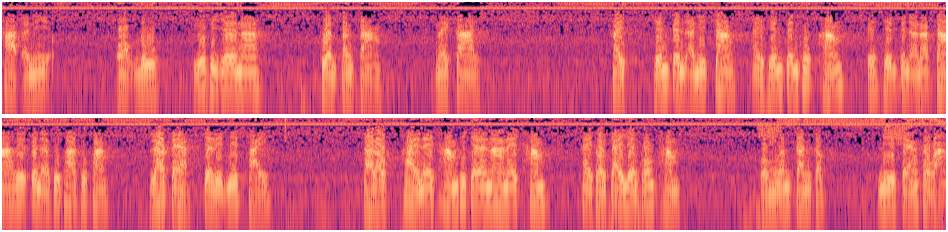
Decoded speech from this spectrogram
ธาตุอันนี้ออกดู หรือพิจารณาส่วนต่างๆ ในกาย ให้เห็นเป็นอนิจจัง ให้เห็นเป็นทุกขังเห็นเป็นอนัตตาหรือเป็นอสุภาสุพัง แล้วแต่จริตนิสัยถ้าเราใครในธรรมพิจารณาในธรรมให้เข้าใจเรื่องของธรรมก็เหมือนกันกับมีแสงสว่าง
